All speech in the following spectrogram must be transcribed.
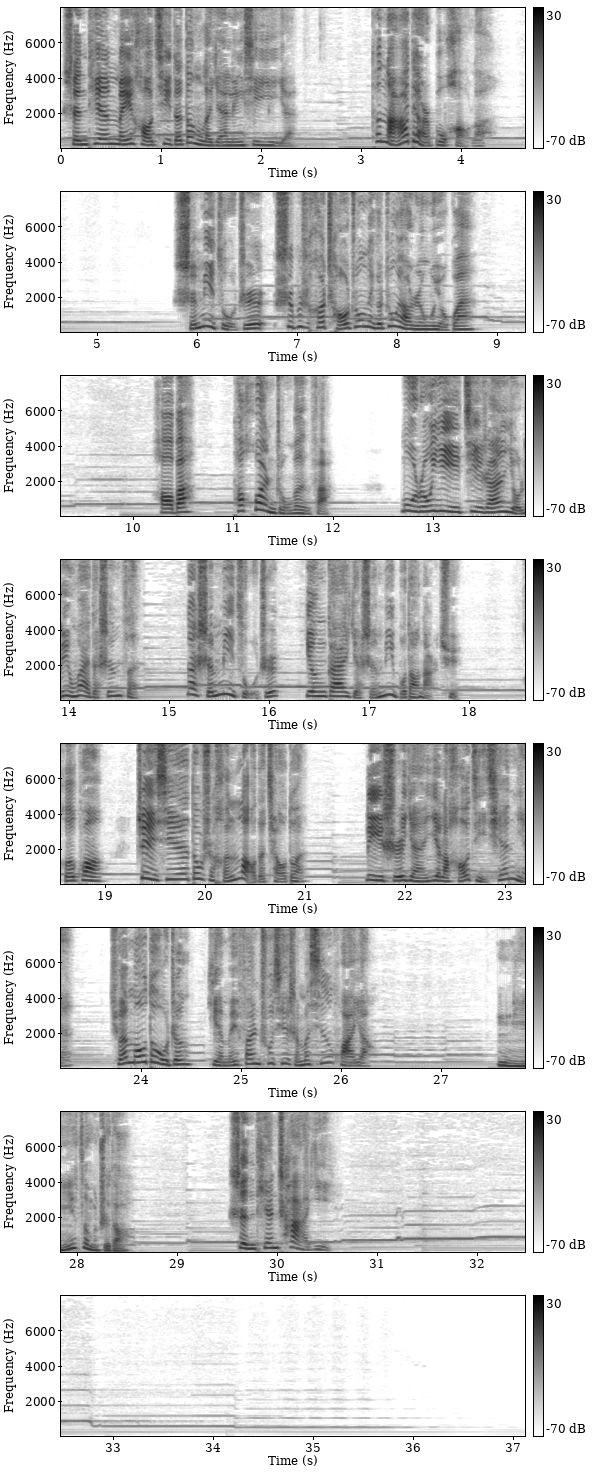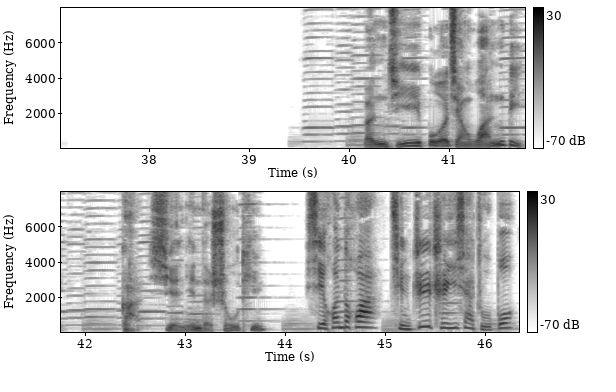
沈天没好气的瞪了严灵溪一眼，他哪点不好了？神秘组织是不是和朝中那个重要人物有关？好吧，他换种问法：慕容易既然有另外的身份，那神秘组织应该也神秘不到哪儿去。何况这些都是很老的桥段，历史演绎了好几千年。权谋斗争也没翻出些什么新花样。你怎么知道？沈天诧异。本集播讲完毕，感谢您的收听。喜欢的话，请支持一下主播，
